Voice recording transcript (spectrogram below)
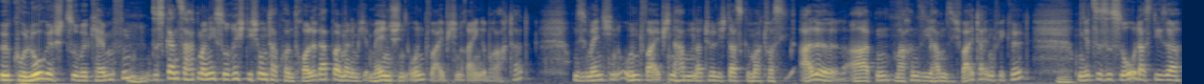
ökologisch zu bekämpfen. Mhm. Das Ganze hat man nicht so richtig unter Kontrolle gehabt, weil man nämlich Männchen und Weibchen reingebracht hat. Und diese Männchen und Weibchen haben natürlich das gemacht, was alle Arten machen. Sie haben sich weiterentwickelt. Mhm. Und jetzt ist es so, dass dieser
